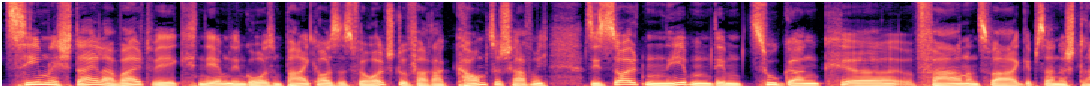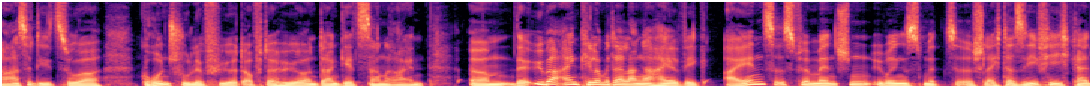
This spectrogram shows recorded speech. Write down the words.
ziemlich steiler Waldweg neben dem großen Parkhaus ist für Rollstuhlfahrer kaum zu schaffen. Sie sollten neben dem Zugang äh, fahren und zwar gibt es da eine Straße, die zur Grundschule führt auf der Höhe und dann geht es dann rein. Ähm, der über ein Kilometer lange Heilweg 1 ist für Menschen übrigens mit äh, schlechter Sehfähigkeit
